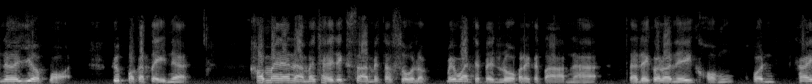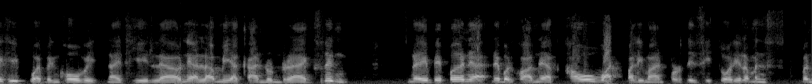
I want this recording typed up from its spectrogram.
เนื้อเยื่อปอด คือปกติเนี่ยเขาไม่แนะนำให้ใช้ dexamethasone หรอกไม่ว่าจะเป็นโรคอะไรก็ตามนะฮะ แต่ในกรณีของคนไข้ที่ป่วยเป็นโควิด -19 แล้วเนี่ยแล้วมีอาการรุนแรง ซึ่งใน paper เนี่ยในบทความเนี่ยเขาวัดปริมาณโปรตีน C ตัวนี้แล้วมันมัน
